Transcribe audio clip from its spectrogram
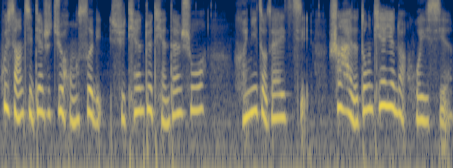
会想起电视剧《红色》里，许天对田丹说：“和你走在一起，上海的冬天也暖和一些。”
